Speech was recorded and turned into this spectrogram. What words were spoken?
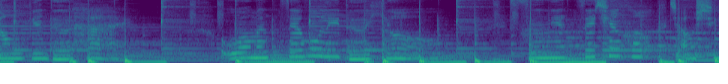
像无边的海，我们在无力的游。思念在前后叫醒。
